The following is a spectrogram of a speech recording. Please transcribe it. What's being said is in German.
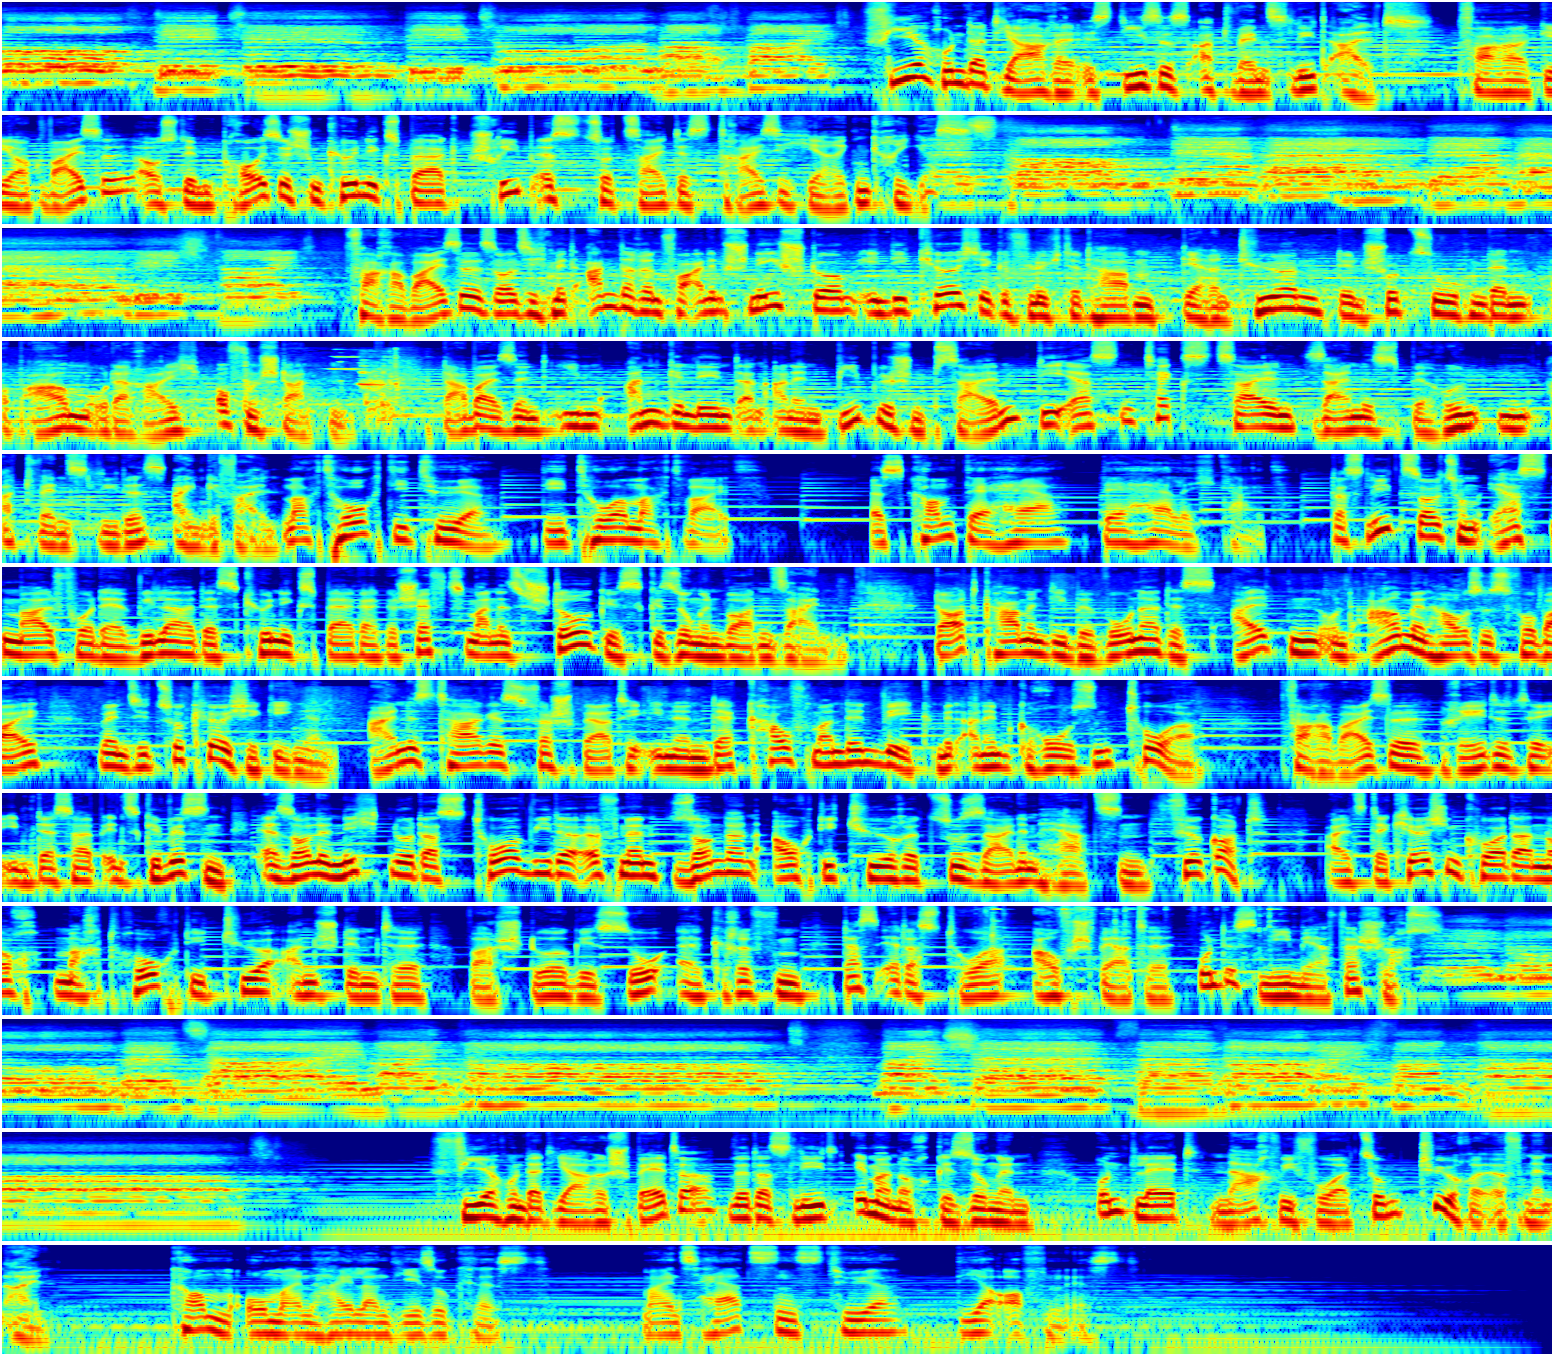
hoch die Tür, die Tor macht weit. 400 Jahre ist dieses Adventslied alt. Pfarrer Georg Weisel aus dem preußischen Königsberg schrieb es zur Zeit des Dreißigjährigen Krieges. Es kommt der Herr der Herrlichkeit. Pfarrer Weisel soll sich mit anderen vor einem Schneesturm in die Kirche geflüchtet haben, deren Türen den Schutzsuchenden, ob arm oder reich, offen standen. Dabei sind ihm, angelehnt an einen biblischen Psalm, die ersten Textzeilen seines berühmten Adventsliedes eingefallen. Macht hoch die Tür, die Tor macht weit. Es kommt der Herr der Herrlichkeit. Das Lied soll zum ersten Mal vor der Villa des Königsberger Geschäftsmannes Sturgis gesungen worden sein. Dort kamen die Bewohner des alten und armen Hauses vorbei, wenn sie zur Kirche gingen. Eines Tages versperrte ihnen der Kaufmann den Weg mit einem großen Tor. Pfarrer Weißel redete ihm deshalb ins Gewissen, er solle nicht nur das Tor wieder öffnen, sondern auch die Türe zu seinem Herzen für Gott. Als der Kirchenchor dann noch Macht hoch die Tür anstimmte, war Sturgis so ergriffen, dass er das Tor aufsperrte und es nie mehr verschloss. Gelobet sei mein Gott, mein Schöpfer reich von Rat. 400 Jahre später wird das Lied immer noch gesungen und lädt nach wie vor zum Türeöffnen ein. Komm, o mein Heiland Jesu Christ, meins Herzens Tür dir offen ist.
